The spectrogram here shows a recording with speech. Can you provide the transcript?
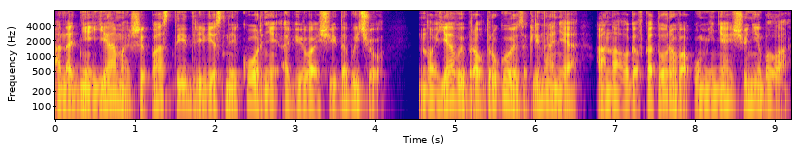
А на дне ямы шипастые древесные корни, обвивающие добычу. Но я выбрал другое заклинание, аналогов которого у меня еще не было.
